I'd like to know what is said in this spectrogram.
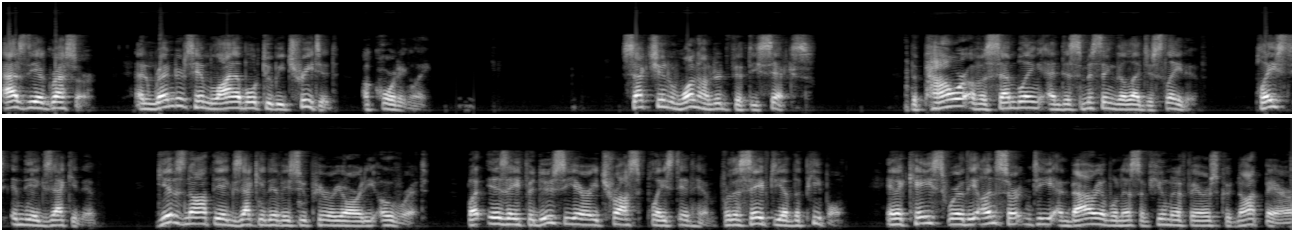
as the aggressor, and renders him liable to be treated accordingly. Section 156. The power of assembling and dismissing the legislative, placed in the executive, gives not the executive a superiority over it, but is a fiduciary trust placed in him for the safety of the people, in a case where the uncertainty and variableness of human affairs could not bear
